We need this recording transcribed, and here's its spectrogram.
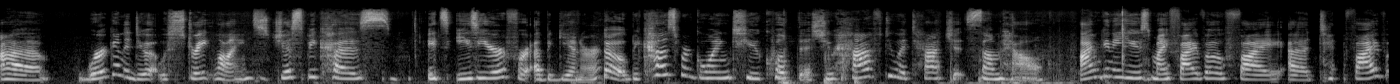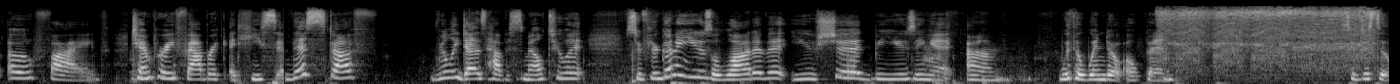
Uh, we're going to do it with straight lines just because it's easier for a beginner. So because we're going to quilt this, you have to attach it somehow. I'm going to use my 505, uh, 505 temporary fabric adhesive. This stuff really does have a smell to it. So if you're going to use a lot of it, you should be using it um, with a window open. So just a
